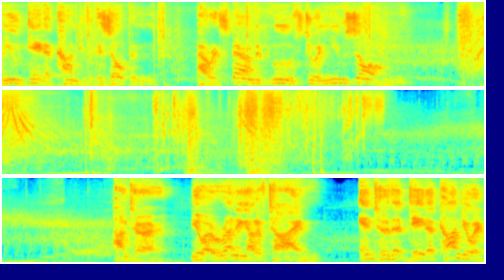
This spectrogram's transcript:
A new data conduit is open. Our experiment moves to a new zone. Hunter, you are running out of time. Enter the data conduit.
